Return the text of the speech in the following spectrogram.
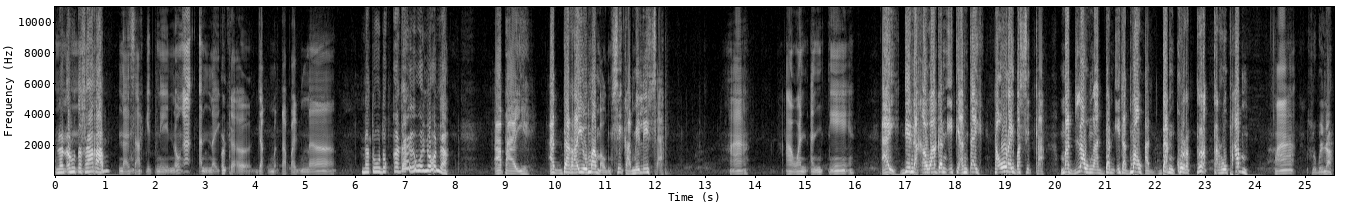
Nan ano ta sa kam? Nasakit, Ninong. Ah, anay Ay. ka, jak makapag na. Natudok ka dahil wano na. Apay, at darayo mamaw si Camilisa. Ha? Awan, anti. Ay, di nakawagan iti antay. Tauray basit ka. Madlaw nga dan idad mau. Adan kurat-rat tarupam. Ha? Sabi na,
